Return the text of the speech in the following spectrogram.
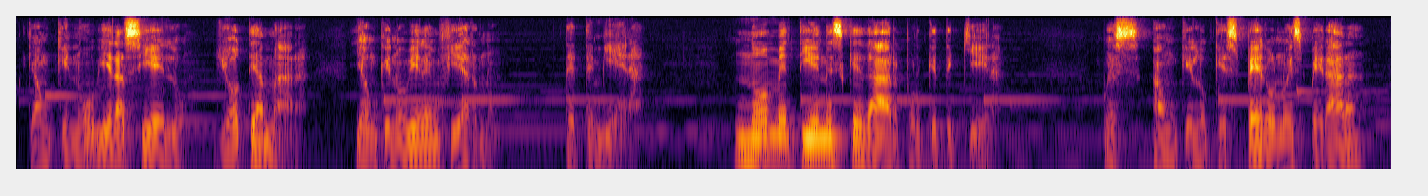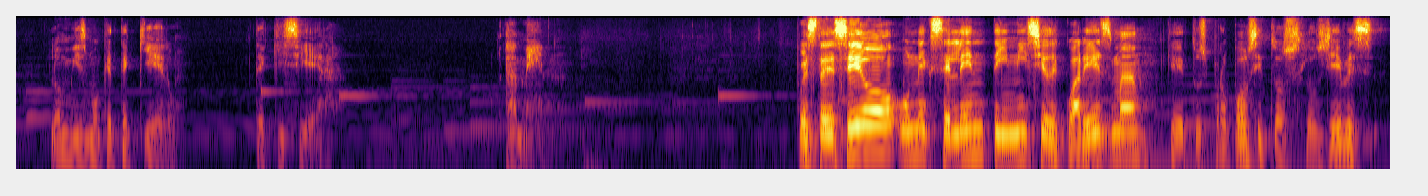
que aunque no hubiera cielo, yo te amara, y aunque no hubiera infierno, te temiera. No me tienes que dar porque te quiera, pues aunque lo que espero no esperara, lo mismo que te quiero, te quisiera. Amén. Pues te deseo un excelente inicio de cuaresma, que tus propósitos los lleves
